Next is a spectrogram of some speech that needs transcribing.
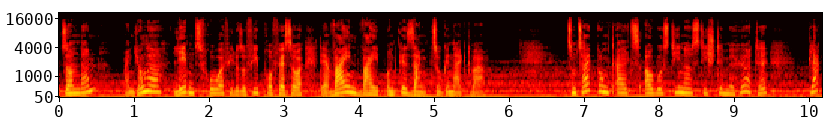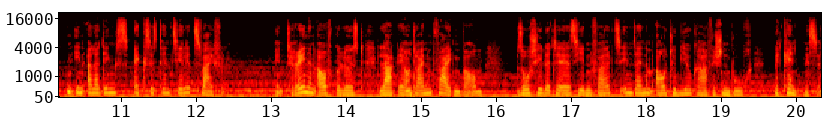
sondern ein junger, lebensfroher Philosophieprofessor, der Wein, Weib und Gesang zugeneigt war. Zum Zeitpunkt, als Augustinus die Stimme hörte, plagten ihn allerdings existenzielle Zweifel. In Tränen aufgelöst lag er unter einem Feigenbaum. So schilderte er es jedenfalls in seinem autobiografischen Buch Bekenntnisse.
